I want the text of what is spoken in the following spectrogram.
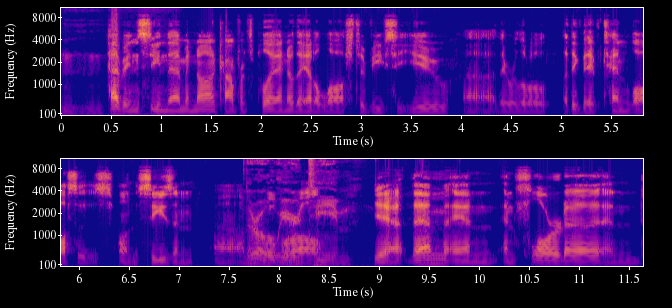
hmm having seen them in non-conference play. I know they had a loss to VCU. Uh, they were a little. I think they have ten losses on the season. Um, They're a overall. weird team. Yeah, them and and Florida and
